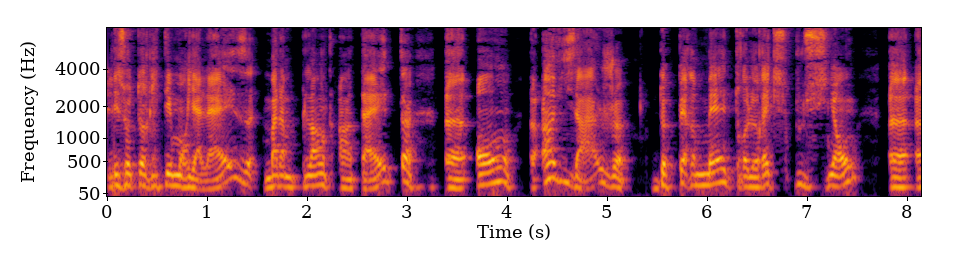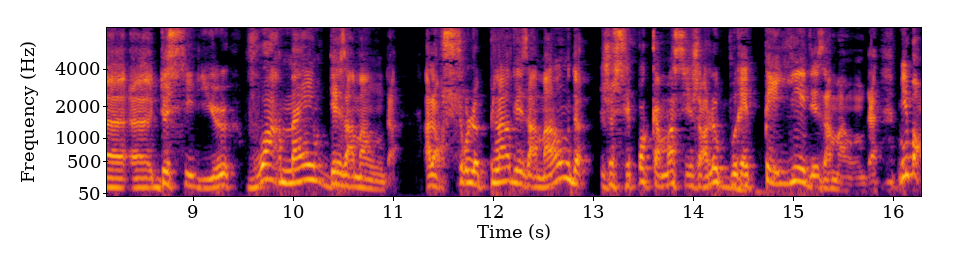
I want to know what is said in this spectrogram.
les autorités montréalaises, Madame Plante en tête, euh, ont euh, envisage de permettre leur expulsion euh, euh, euh, de ces lieux, voire même des amendes. Alors, sur le plan des amendes, je ne sais pas comment ces gens-là pourraient payer des amendes. Mais bon,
